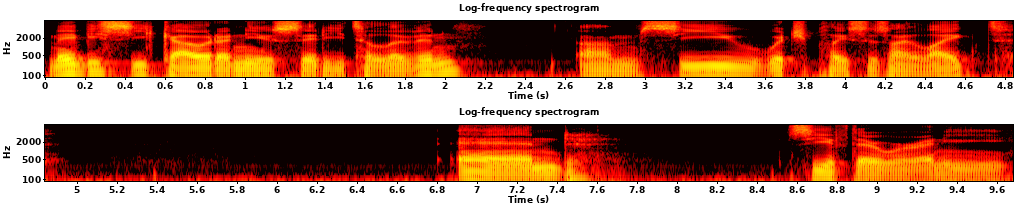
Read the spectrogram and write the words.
maybe seek out a new city to live in, um, see which places I liked, and see if there were any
